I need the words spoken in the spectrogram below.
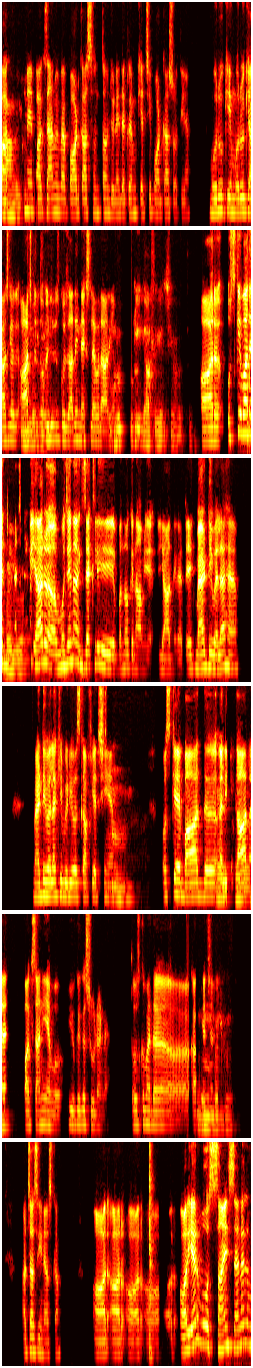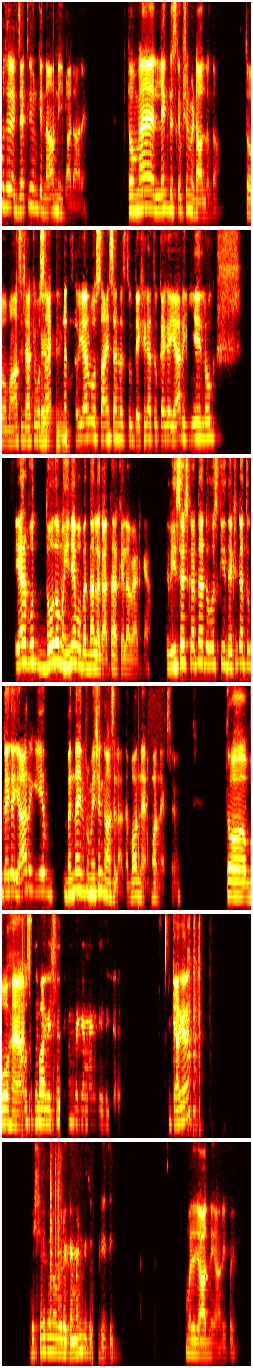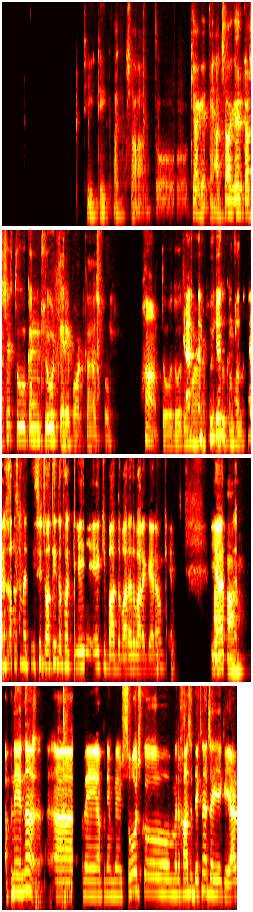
ہاں، میں پاکستان میں میں پوڈ کاسٹ سنتا ہوں جنید اکرم کی اچھی پوڈ کاسٹ ہوتی ہے۔ مرو کی مرو کی آج کل آج کل تو ویڈیوز کو زیادہ ہی نیکسٹ لیول آ رہی ہیں۔ کافی اچھی ہوتی اور اس کے بعد یار مجھے نا ایگزیکٹلی بندوں کے نام یاد نہیں رہتے۔ ایک میٹ ڈیویلا ہے۔ میٹ ڈیویلا کی ویڈیوز کافی اچھی ہیں۔ اس کے بعد علی دار ہے پاکستانی ہے وہ یو کے کا اسٹوڈنٹ ہے۔ تو اس کو میں کافی اچھا اچھا سین ہے اس کا۔ اور اور اور اور یار وہ سائنس چینل مجھے ایگزیکٹلی ان کے نام نہیں یاد آ رہے۔ تو میں لنک ڈسکرپشن میں ڈال دوں گا۔ تو وہاں سے جا کے وہ سائنس یار وہ سائنس چینل تو دیکھے گا تو کہے گا یار یہ لوگ یار وہ دو دو مہینے وہ بندہ لگاتا ہے اکیلا بیٹھ کے۔ ریسرچ کرتا ہے تو اس کی دیکھے گا تو کہے گا یار یہ بندہ انفارمیشن کہاں سے لاتا ہے؟ بہت بہت نیکسٹ لیول تو وہ ہے اس کے بعد کیا کہہ رہے ہیں؟ پچھلے دنوں کو ریکمینڈ بھی تو کی تھی۔ مجھے یاد نہیں آ رہی کوئی۔ ٹھیک ٹھیک۔ اچھا تو کیا کہتے ہیں؟ اچھا اگر کشف تو کنکلوڈ کرے پوڈ کاسٹ کو۔ ہاں۔ تو دو تین میرے خیال سے میں تیسری چوتھی دفعہ یہی ایک ہی بات دوبارہ دوبارہ کہہ رہا ہوں کہ یار ہاں۔ اپنے نا اپنے اپنے اپنے سوچ کو میرے خیال سے دیکھنا چاہیے کہ یار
